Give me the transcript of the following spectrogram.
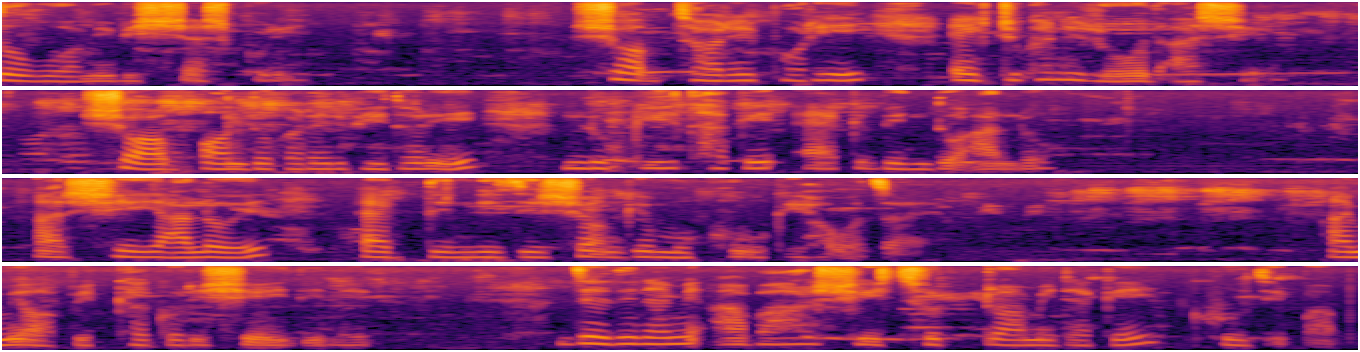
তবু আমি বিশ্বাস করি সব ঝড়ের পরেই একটুখানি রোদ আসে। সব অন্ধকারের ভিতরে লুকিয়ে থাকে এক বিন্দু আলো। আর সেই আলোয় একদিন নিজের সঙ্গে মুখোমুখি হওয়া যায়। আমি অপেক্ষা করি সেই দিনের যেদিন আমি আবার সেই ছোট্ট আমিটাকে খুঁজে পাব।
